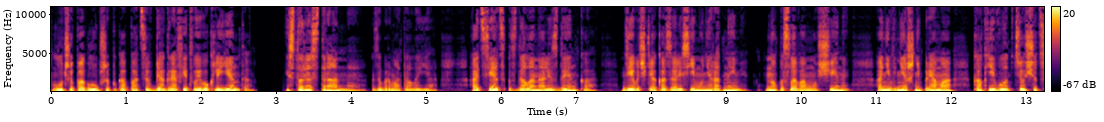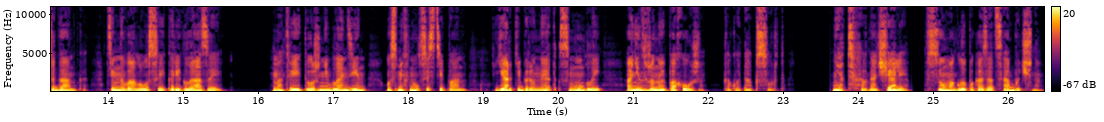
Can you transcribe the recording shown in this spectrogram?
лучше поглубже покопаться в биографии твоего клиента? История странная, забормотала я. Отец сдал анализ ДНК. Девочки оказались ему не родными, но, по словам мужчины, они внешне прямо как его теща-цыганка, темноволосые, кореглазые. «Матвей тоже не блондин», — усмехнулся Степан. «Яркий брюнет, смуглый, они с женой похожи. Какой-то абсурд». Нет, вначале все могло показаться обычно.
